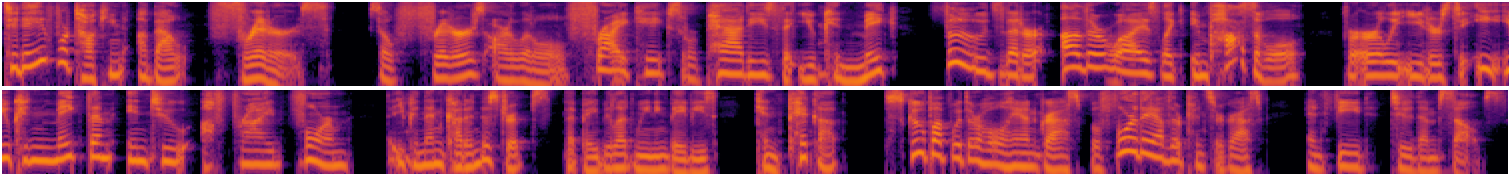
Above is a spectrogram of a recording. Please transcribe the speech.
Today we're talking about fritters. So, fritters are little fry cakes or patties that you can make foods that are otherwise like impossible for early eaters to eat. You can make them into a fried form that you can then cut into strips that baby led weaning babies can pick up, scoop up with their whole hand grasp before they have their pincer grasp, and feed to themselves.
